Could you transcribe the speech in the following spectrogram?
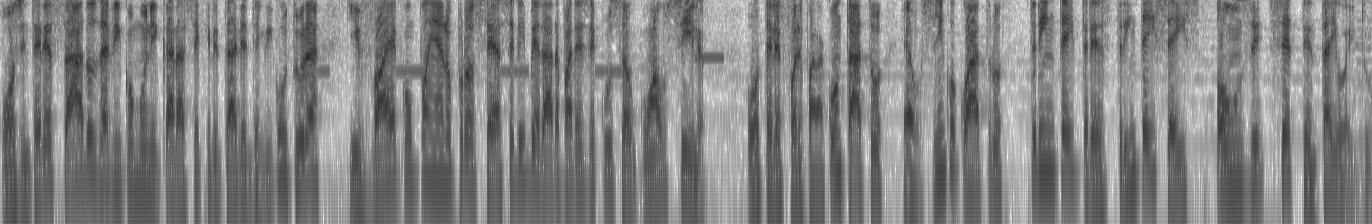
Os interessados devem comunicar à Secretaria de Agricultura que vai acompanhando o processo e liberar para execução com auxílio. O telefone para contato é o 54 33 36 11 78.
